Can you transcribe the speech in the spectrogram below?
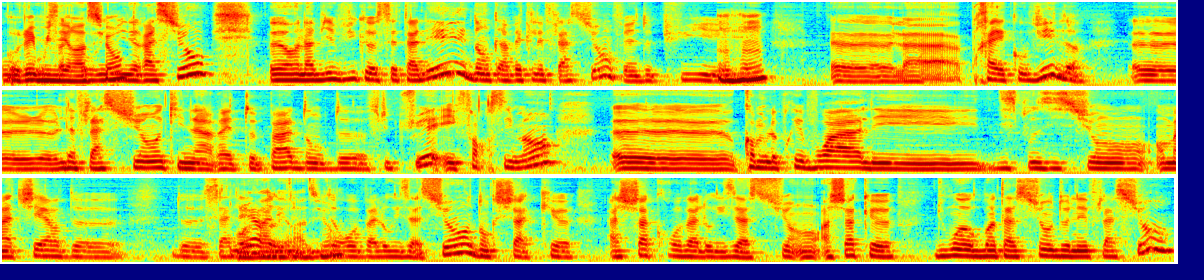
aux- Rémunérations. aux rémunérations, euh, on a bien vu que cette année, donc avec l'inflation, enfin depuis Mhm. euh, la pré-Covid, l'inflation qui n'arrête pas donc de fluctuer et forcément, comme le prévoient les dispositions en matière de de salaire, de, Revalorisation. de revalorisation. Donc chaque, euh, à chaque revalorisation, à chaque euh, du moins augmentation de l'inflation,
